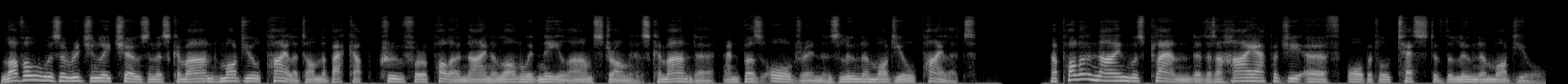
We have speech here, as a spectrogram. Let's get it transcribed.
Lovell was originally chosen as command module pilot on the backup crew for Apollo 9 along with Neil Armstrong as commander and Buzz Aldrin as lunar module pilot. Apollo 9 was planned as a high-apogee Earth orbital test of the lunar module.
